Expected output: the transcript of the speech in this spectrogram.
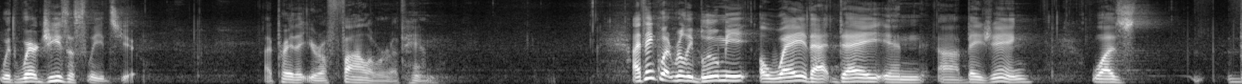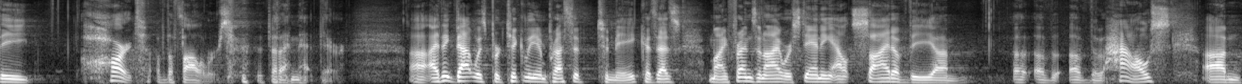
with where Jesus leads you. I pray that you're a follower of him. I think what really blew me away that day in uh, Beijing was the heart of the followers that I met there. Uh, I think that was particularly impressive to me because as my friends and I were standing outside of the, um, of, of the house, um,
